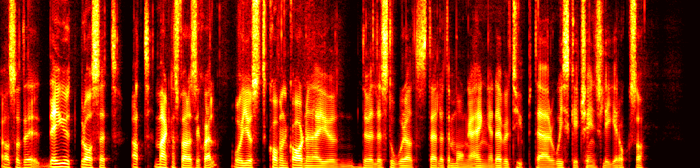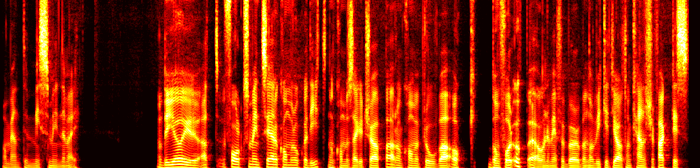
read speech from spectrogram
Alltså det, det är ju ett bra sätt att marknadsföra sig själv. Och just Covent Garden är ju det, är väl det stora stället där många hänger. Det är väl typ där Whiskey Change ligger också. Om jag inte missminner mig. Och det gör ju att folk som är intresserade kommer att åka dit. De kommer säkert köpa, de kommer prova och de får upp ögonen mer för bourbon och vilket gör att de kanske faktiskt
